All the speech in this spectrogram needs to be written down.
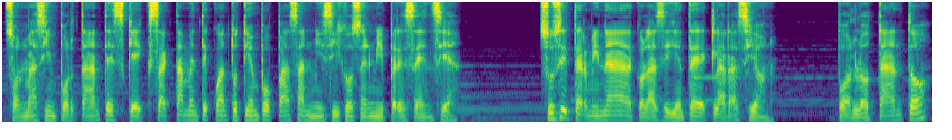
son más importantes que exactamente cuánto tiempo pasan mis hijos en mi presencia. Susi termina con la siguiente declaración. Por lo tanto,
